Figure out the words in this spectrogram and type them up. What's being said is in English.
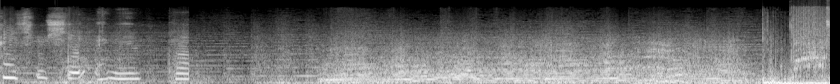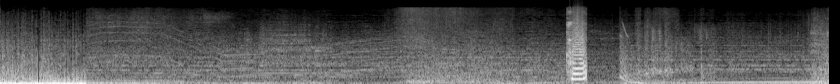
piece of shit, I mean.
